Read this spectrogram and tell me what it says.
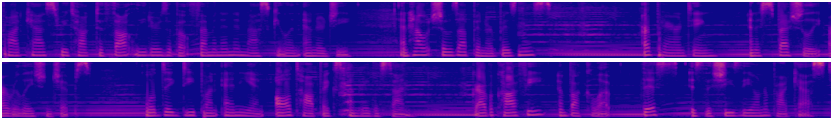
podcast, we talk to thought leaders about feminine and masculine energy and how it shows up in our business, our parenting, and especially our relationships. We'll dig deep on any and all topics under the sun. Grab a coffee and buckle up. This is the She's the Owner podcast.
